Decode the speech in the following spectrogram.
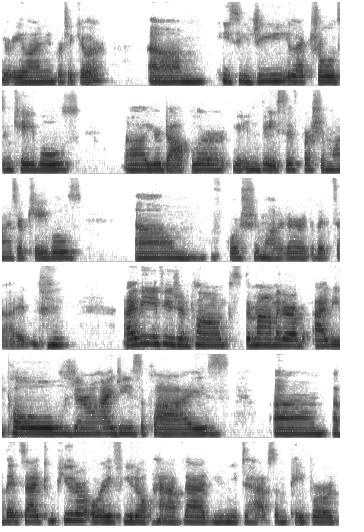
your A line in particular. Um, ECG, electrodes and cables, uh, your Doppler, your invasive pressure monitor cables, um, of course, your monitor at the bedside. IV infusion pumps, thermometer, IV poles, general hygiene supplies, um, a bedside computer, or if you don't have that, you need to have some paper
